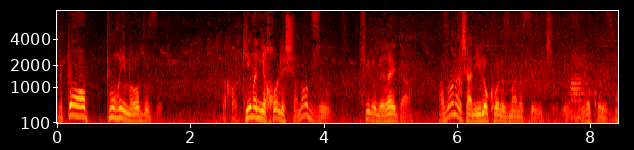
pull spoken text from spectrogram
ופה פורי מאוד עוזר. נכון. כי אם אני יכול לשנות זהות, אפילו לרגע, אז זה אומר שאני לא כל הזמן הזהות שלי, אני לא כל הזמן...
